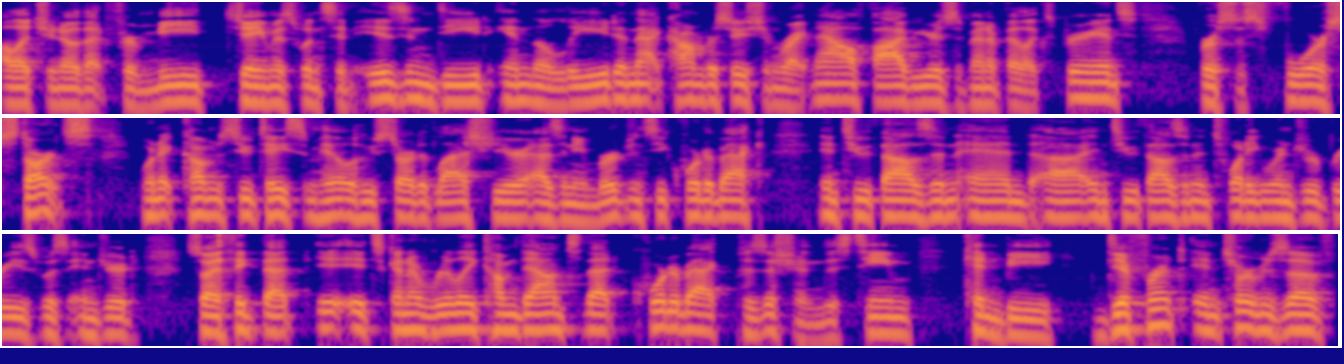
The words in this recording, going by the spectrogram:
I'll let you know that for me, Jameis Winston is indeed in the lead in that conversation right now. Five years of NFL experience versus four starts when it comes to Taysom Hill, who started last year as an emergency quarterback in 2000 and uh, in 2020 when Drew Brees was injured. So I think that it's going to really come down to that quarterback position. This team can be different in terms of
